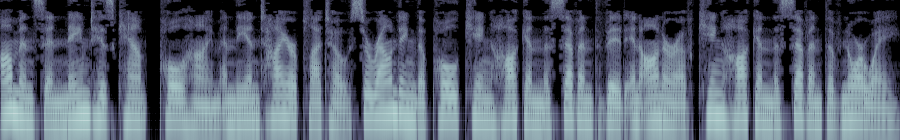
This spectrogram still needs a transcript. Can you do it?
Amundsen named his camp Polheim and the entire plateau surrounding the pole King Haakon VII Vidde in honour of King Haakon VII of Norway.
